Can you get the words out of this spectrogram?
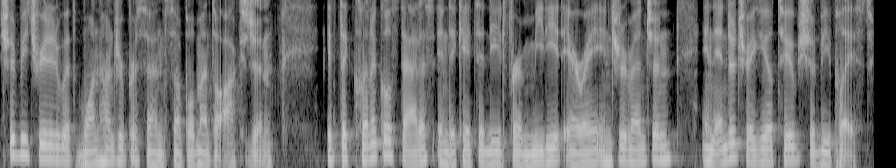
should be treated with 100% supplemental oxygen. If the clinical status indicates a need for immediate airway intervention, an endotracheal tube should be placed.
